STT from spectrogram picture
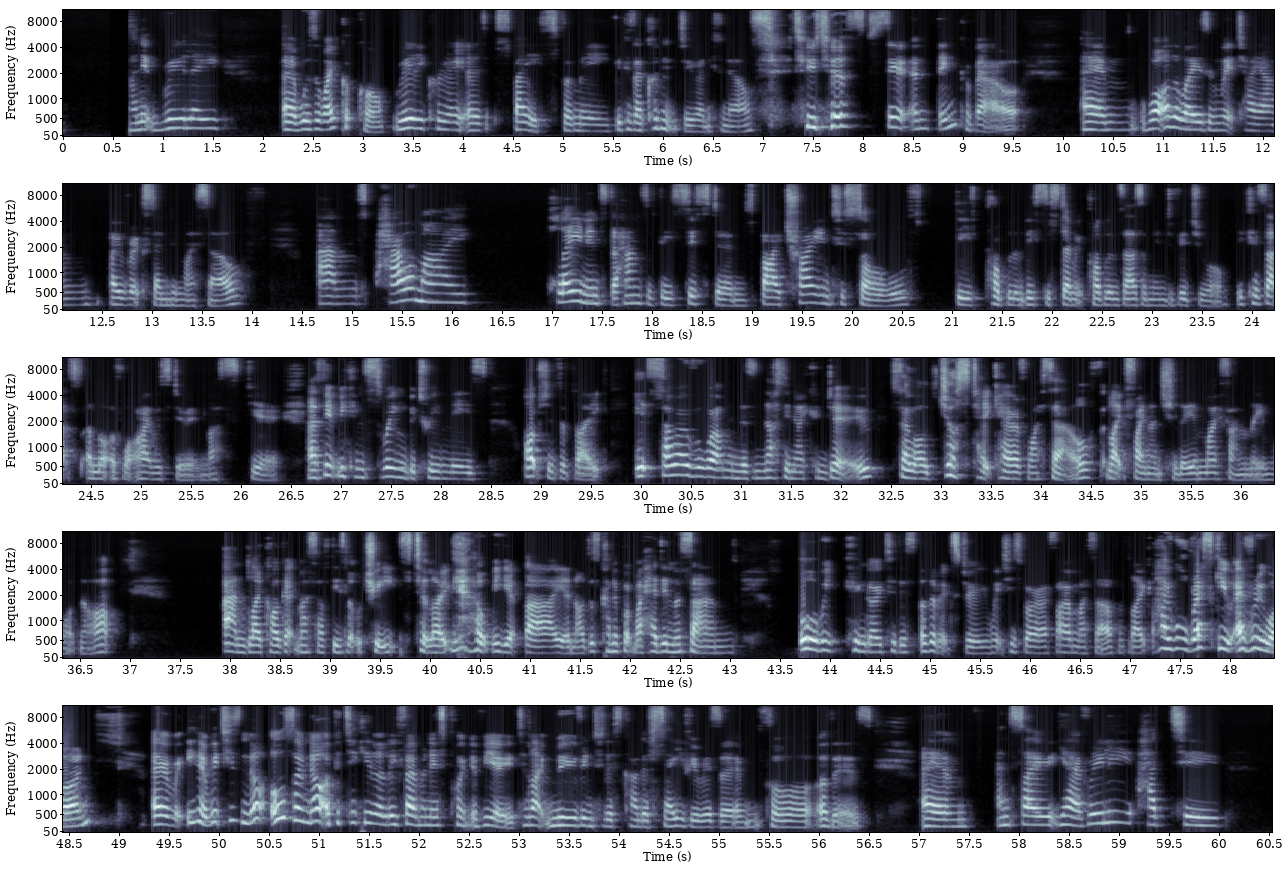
And it really uh, was a wake up call, really created space for me because I couldn't do anything else to just sit and think about um, what are the ways in which I am overextending myself and how am I playing into the hands of these systems by trying to solve these problems, these systemic problems as an individual, because that's a lot of what I was doing last year. And I think we can swing between these options of like, it's so overwhelming, there's nothing I can do, so I'll just take care of myself, like financially and my family and whatnot. And like, I'll get myself these little treats to like help me get by, and I'll just kind of put my head in the sand or we can go to this other extreme, which is where I found myself of like, I will rescue everyone. Um, you know, which is not also not a particularly feminist point of view to like move into this kind of saviorism for others. Um, and so, yeah, I've really had to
